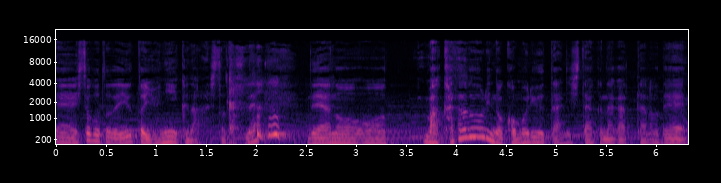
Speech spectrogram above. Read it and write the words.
えー、一言で言うとユニークな人ですね。であのまあ、型通りの子守歌にしたくなかったので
